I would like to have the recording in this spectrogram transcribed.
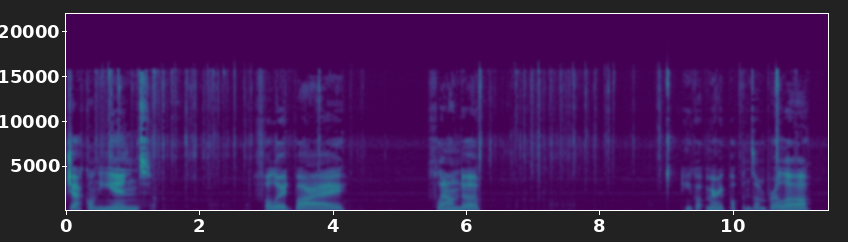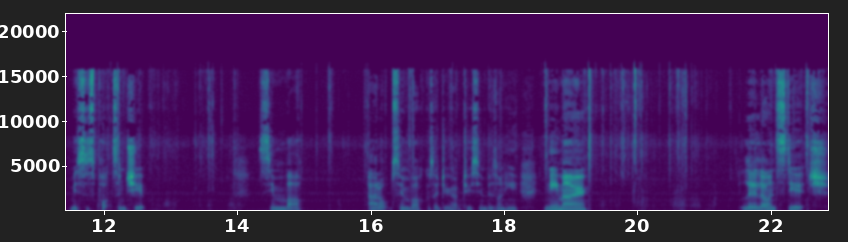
Jack on the end, followed by Flounder. You got Mary Poppins umbrella, Mrs. Potts and Chip, Simba, adult Simba, because I do have two Simbas on here, Nemo, Lilo and Stitch,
